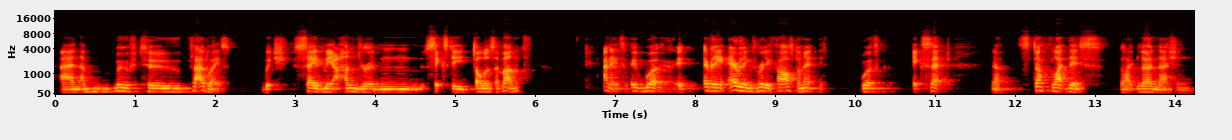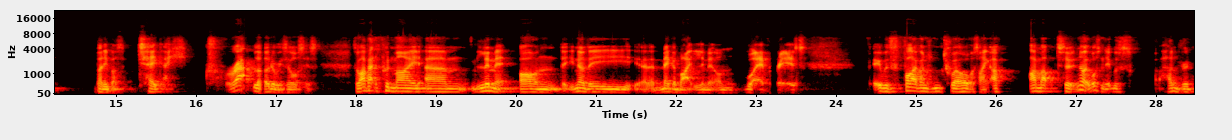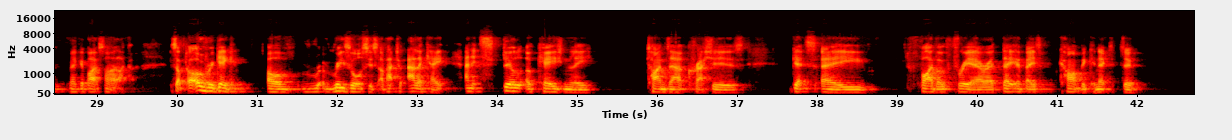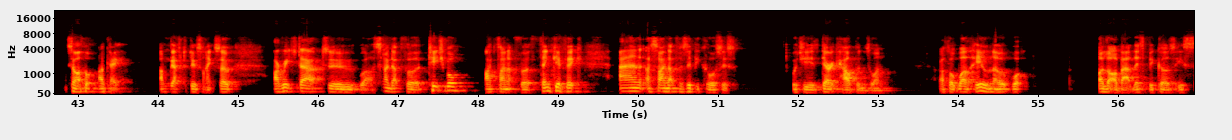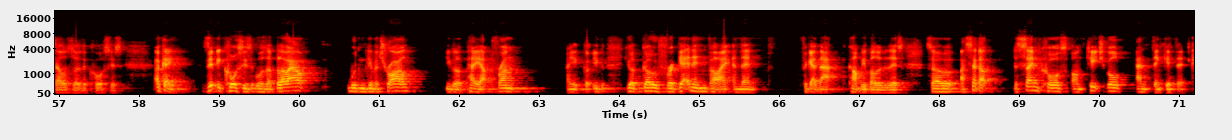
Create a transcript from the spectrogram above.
and I moved to Cloudways, which saved me $160 a month. And it's, it works. It, everything everything's really fast on it. It works, except you know stuff like this, like LearnDash and BuddyBoss, take a crap load of resources. So I've had to put my um, limit on, the, you know, the uh, megabyte limit on whatever it is. It was 512 or something. I, I'm up to no, it wasn't. It was 100 megabytes, something like it's up to over a gig of resources I've had to allocate, and it still occasionally times out, crashes, gets a 503 error, database can't be connected to. So I thought, okay, I'm gonna have to do something. So I reached out to, well, I signed up for Teachable, I signed up for Thinkific, and I signed up for Zippy Courses, which is Derek Halpern's one. I thought, well, he'll know what a lot about this because he sells loads of courses. Okay, Zippy courses was a blowout. Wouldn't give a trial. You got to pay up front, and you got you, got to go for a get an invite, and then forget that. Can't be bothered with this. So I set up the same course on Teachable and Thinkific.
